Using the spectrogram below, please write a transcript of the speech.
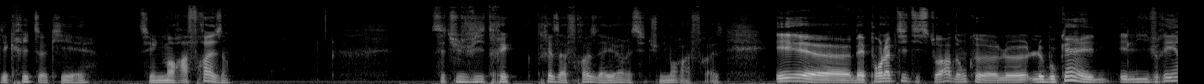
décrite qui est c'est une mort affreuse. C'est une vie très très affreuse d'ailleurs et c'est une mort affreuse. Et euh, ben, pour la petite histoire, donc le, bouquin est, livré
